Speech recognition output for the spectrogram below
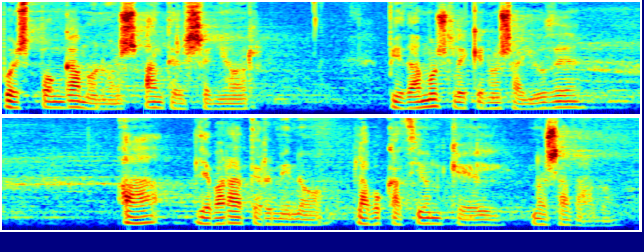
Pues pongámonos ante el Señor, pidámosle que nos ayude a llevar a término la vocación que Él nos ha dado.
